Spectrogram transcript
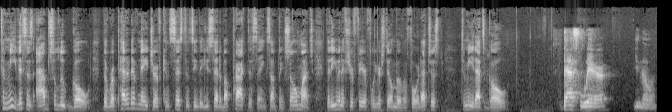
to me, this is absolute gold. The repetitive nature of consistency that you said about practicing something so much that even if you're fearful, you're still moving forward. That's just to me, that's gold. That's where, you know,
